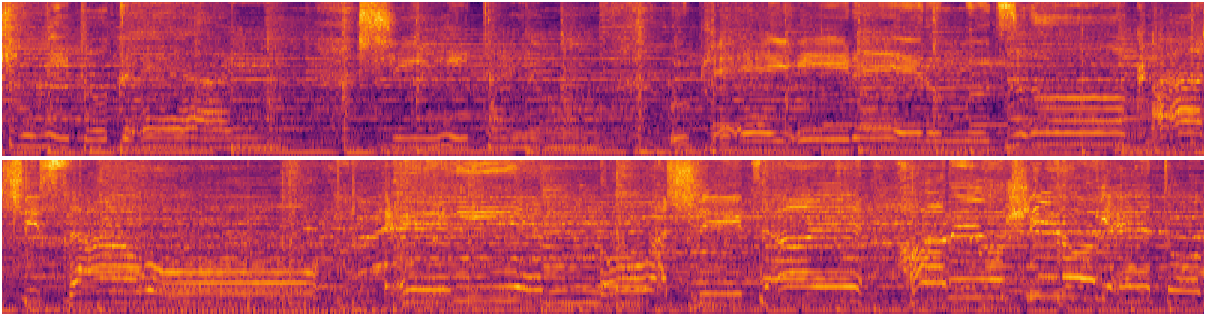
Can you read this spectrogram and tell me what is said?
君と出会い知ったよ受け入れる難しさを永遠の明日へ羽を広げ飛び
